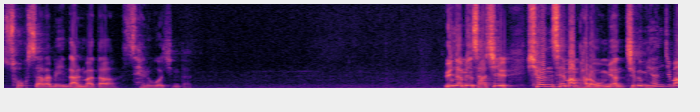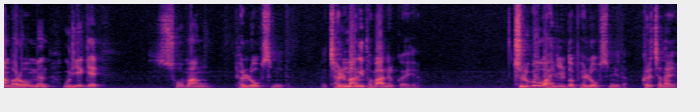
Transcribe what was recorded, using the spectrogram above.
속 사람이 날마다 새로워진다. 왜냐하면 사실 현세만 바라보면 지금 현지만 바라보면 우리에게 소망 별로 없습니다. 절망이 더 많을 거예요. 즐거워할 일도 별로 없습니다. 그렇잖아요.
